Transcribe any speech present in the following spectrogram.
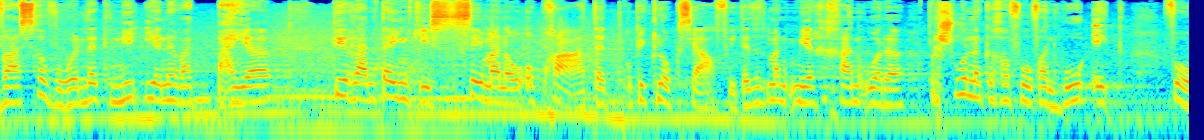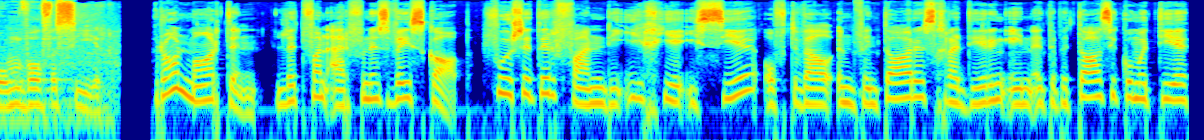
was gewoonlik nie ene wat baie tierlantentjies sê maar nou opgehaat het op die klok self. Dit het maar meer gegaan oor 'n persoonlike gevoel van hoe ek vir hom wil versier. Ron Martin, lid van Erfenis Weskaap, voorsitter van die IGIC, oftewel Inventaris Gradering en Interpretasie Komitee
